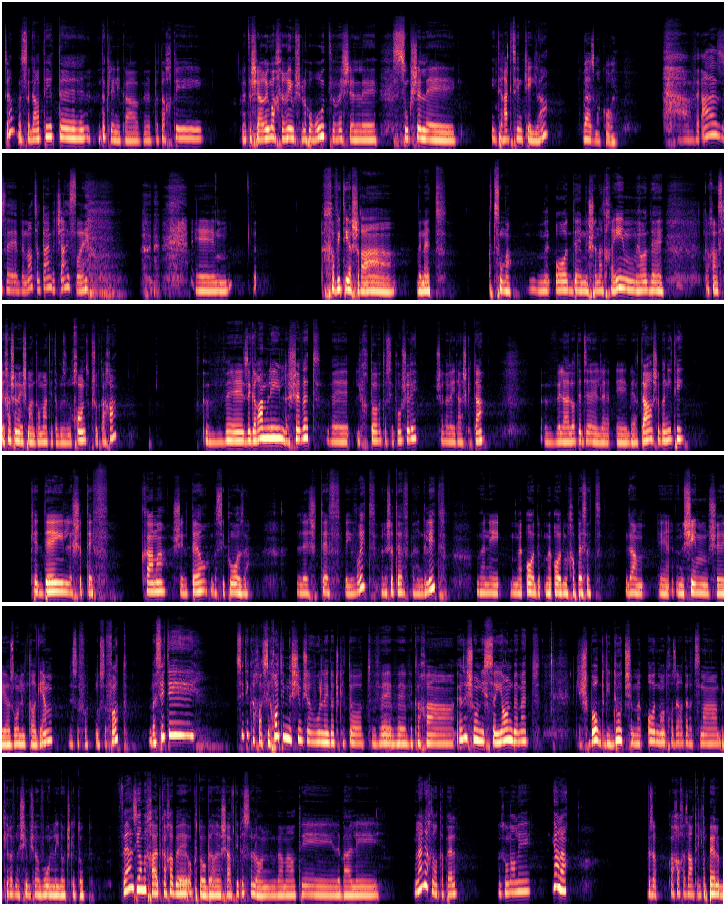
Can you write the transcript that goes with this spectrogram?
זהו, וסגרתי את, אה, את הקליניקה ופתחתי את השערים האחרים של הורות ושל אה, סוג של אינטראקציה עם קהילה. ואז מה קורה? ואז במרץ 2019, אמ, חוויתי השראה באמת עצומה, מאוד אה, משנת חיים, מאוד, אה, ככה, סליחה שאני נשמעת דרמטית, אבל זה נכון, זה פשוט ככה. וזה גרם לי לשבת ולכתוב את הסיפור שלי, של הלידה השקטה, ולהעלות את זה אה, באתר שבניתי, כדי לשתף כמה שיותר בסיפור הזה. לשתף בעברית ולשתף באנגלית, ואני מאוד מאוד מחפשת גם אה, אנשים שיעזרו לי לתרגם לשפות נוספות. ועשיתי, עשיתי ככה שיחות עם נשים שעברו לידות שקטות, וככה איזשהו ניסיון באמת לשבור בדידות שמאוד מאוד חוזרת על עצמה בקרב נשים שעברו לידות שקטות. ואז יום אחד, ככה באוקטובר, ישבתי בסלון ואמרתי לבעלי, אולי אני אחזור לטפל? אז הוא אמר לי, יאללה. וזהו, ככה חזרתי לטפל.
